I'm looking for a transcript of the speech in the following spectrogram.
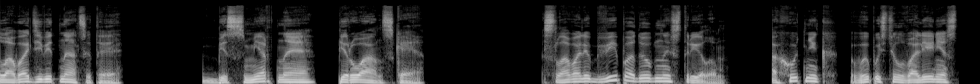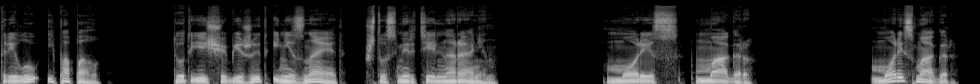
Глава 19. Бессмертная перуанская. Слова любви подобны стрелам. Охотник выпустил в оленя стрелу и попал. Тот еще бежит и не знает, что смертельно ранен. Морис Магр. Морис Магр,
